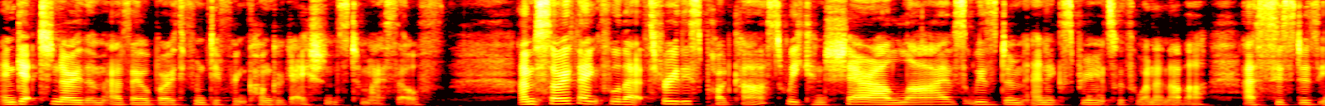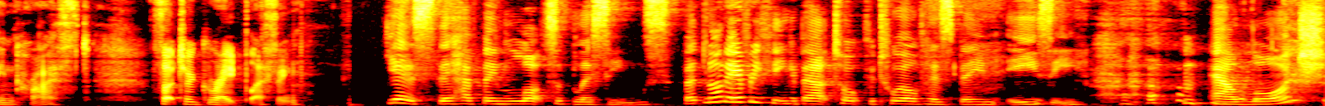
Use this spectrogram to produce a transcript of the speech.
and get to know them as they were both from different congregations to myself. I'm so thankful that through this podcast, we can share our lives, wisdom, and experience with one another as sisters in Christ. Such a great blessing. Yes, there have been lots of blessings, but not everything about Talk for 12 has been easy. our launch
